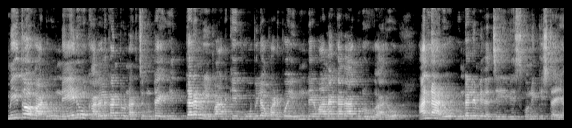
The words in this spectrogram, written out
మీతో పాటు నేను కలలు కంటూ నడుచుకుంటే ఇద్దరం ఈ పాటికి ఊబిలో పడిపోయి ఉండేవాళ్ళం కదా గురువు గారు అన్నాడు గుండెల మీద చేయి వేసుకొని కిష్టయ్య.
